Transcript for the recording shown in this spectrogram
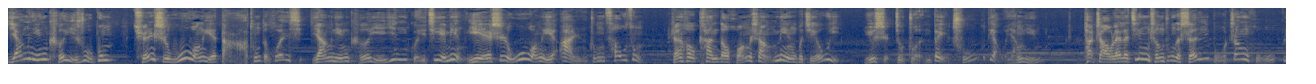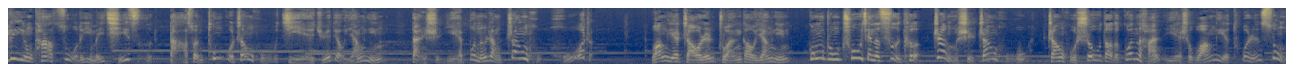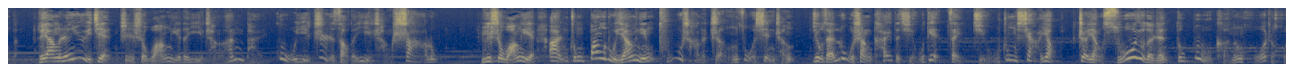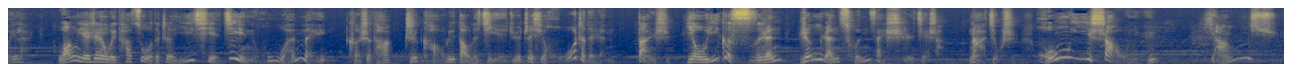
杨宁可以入宫，全是吴王爷打通的关系；杨宁可以因鬼借命，也是吴王爷暗中操纵。然后看到皇上命不久矣，于是就准备除掉杨宁。他找来了京城中的神捕张虎，利用他做了一枚棋子，打算通过张虎解决掉杨宁，但是也不能让张虎活着。王爷找人转告杨宁，宫中出现的刺客正是张虎。张虎收到的官函也是王爷托人送的。两人遇见只是王爷的一场安排，故意制造的一场杀戮。于是王爷暗中帮助杨宁屠杀了整座县城，又在路上开的酒店，在酒中下药，这样所有的人都不可能活着回来。王爷认为他做的这一切近乎完美，可是他只考虑到了解决这些活着的人，但是有一个死人仍然存在世界上，那就是红衣少女杨雪。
